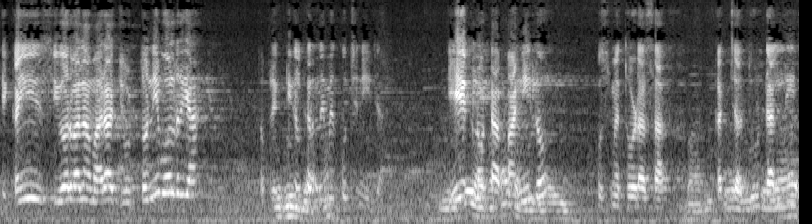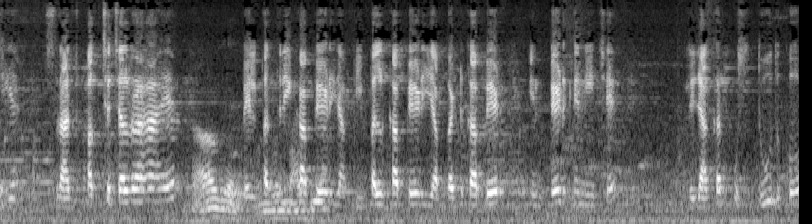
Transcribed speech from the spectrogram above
कि कहीं सीओर वाला महाराज झूठ तो नहीं बोल रहा। तो प्रैक्टिकल करने में कुछ नहीं जाता। एक लोटा पानी लो। उसमें थोड़ा सा कच्चा दूध डाल लीजिए श्राद्ध पक्ष चल रहा है। बेलपत्री का पेड़ या पीपल का पेड़ या बट का पेड़ इन पेड़ के नीचे ले जाकर उस दूध को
